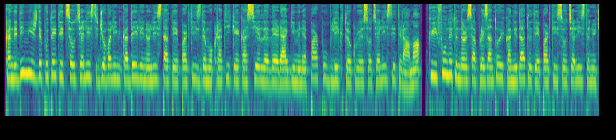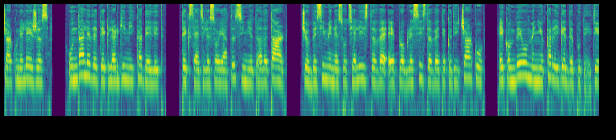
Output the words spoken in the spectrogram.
Kandidimi i ish-deputetit socialist Gjovalin Kadeli në listat e Partisë Demokratike ka sjellë edhe reagimin e parë publik të kryesocialistit Rama. Ky i fundit ndërsa prezantoi kandidatët e Partisë Socialiste në qarkun e Lezhës, u ndal edhe tek largimi i Kadelit, teksa e cilësoi atë si një tradhëtar, që besimin e socialistëve e progresistëve të këtij qarku e këmbeu me një karrige deputeti.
